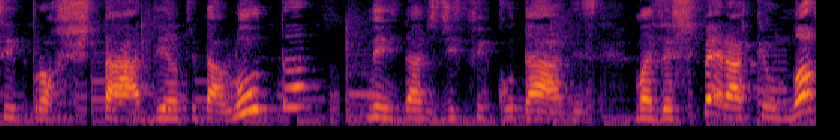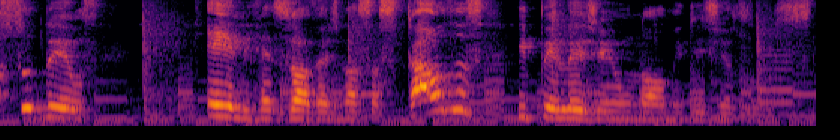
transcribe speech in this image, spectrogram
se prostrar diante da luta nem das dificuldades, mas esperar que o nosso Deus, ele resolve as nossas causas e peleja em o nome de Jesus.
